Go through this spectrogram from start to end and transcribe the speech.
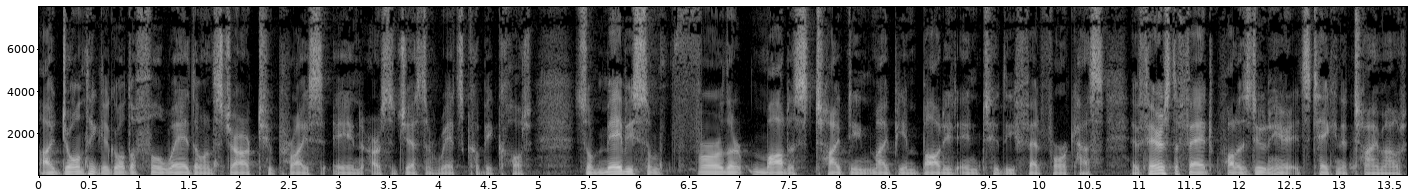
I don't think it'll go the full way though and start to price in or suggest that rates could be cut. So maybe some further modest tightening might be embodied into the Fed forecasts. In fairness, the Fed, what it's doing here, it's taking a time out.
